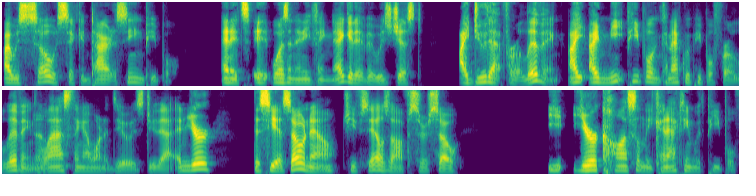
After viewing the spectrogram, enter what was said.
I was so sick and tired of seeing people. And it's it wasn't anything negative. It was just I do that for a living. I, I meet people and connect with people for a living. The last thing I want to do is do that. And you're the CSO now, chief sales officer, so y- you're constantly connecting with people,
